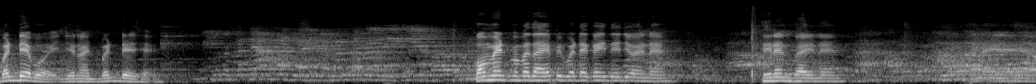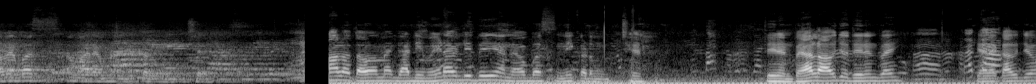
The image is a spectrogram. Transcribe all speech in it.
બર્થડે બોય જેનો આજ બર્થડે છે. કોમેન્ટમાં બધા હેપી બર્થડે કહી દેજો એને, ધીરનભાઈને. અને હવે બસ અમારે હમણાં નીકળવું છે. હાલો તો હવે મેં ગાડી મેળવી લીધી અને હવે બસ નીકળવું છે. ધીરેનભાઈ હાલો આવજો ધીરેનભાઈ. ક્યારેક આવજો.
